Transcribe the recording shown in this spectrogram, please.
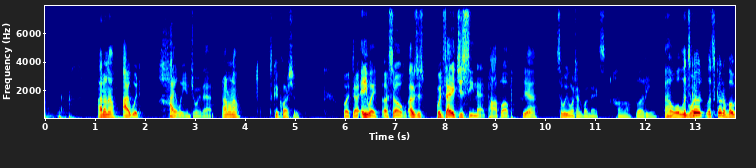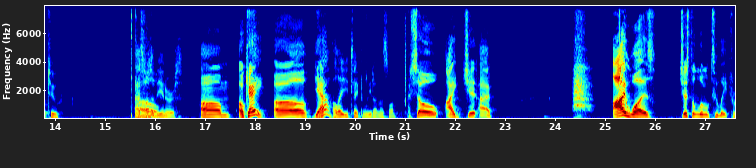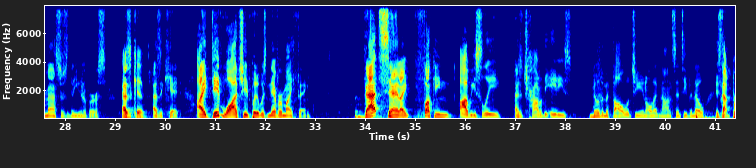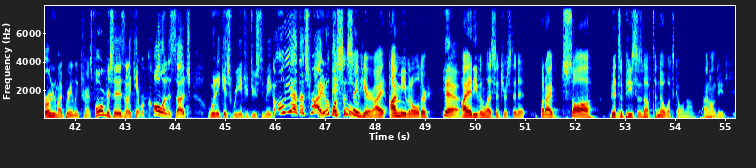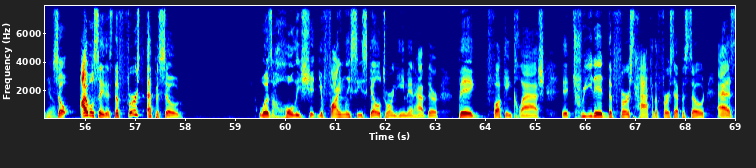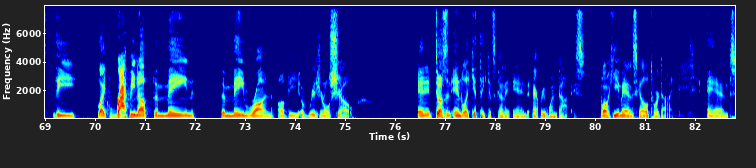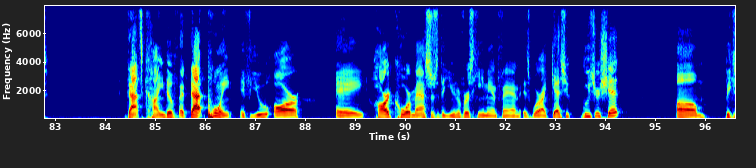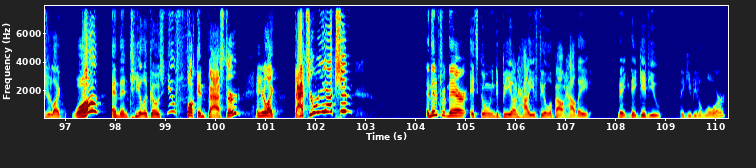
I don't know. I would highly enjoy that. I don't know. It's a good question. But uh, anyway, uh, so I was just because I had just seen that pop up. Yeah. So what do you want to talk about next, huh, buddy? Oh well, let's You go. want- Let's go to Motu. Masters Oh. of the Universe. Um. Okay. Uh. Yeah. I'll, I'll let you take the lead on this one. So I just I I was just a little too late for Masters of the Universe As a kid, as a kid. I did watch it, but it was never my thing. That said, I fucking obviously, as a child of the '80s, know the mythology and all that nonsense. Even though it's not burned in my brain like Transformers is, and I can't recall it as such. When it gets reintroduced to me, I go, "Oh yeah, that's right. Okay, well, so cool." same here. I I'm even older. Yeah, I had even less interest in it, but I saw bits and pieces enough to know what's going on. I don't need you know. So I will say this: the first episode was holy shit. You finally see Skeletor and He-Man have their big fucking clash. It treated the first half of the first episode as the like wrapping up the main the main run of the original show. And it doesn't end like you think it's gonna end. Everyone dies. Well, He-Man and Skeletor die. and that's kind of at that point if you are a hardcore Masters of the Universe He-Man fan is where I guess you lose your shit. Um, because you're like, what? And then Teela goes, you fucking bastard. And you're like, that's your reaction? And then from there, it's going to be on how you feel about how they, they, they give you, they give you the lore.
